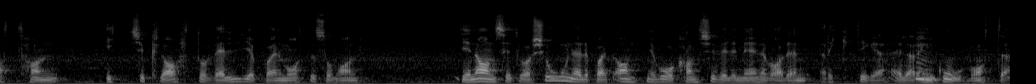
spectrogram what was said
at han ikke klarte å velge på en måte som han i en annen situasjon eller på et annet nivå kanskje ville mene var den riktige eller en Mm. god måte.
